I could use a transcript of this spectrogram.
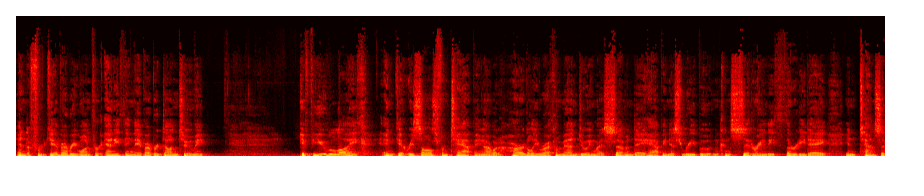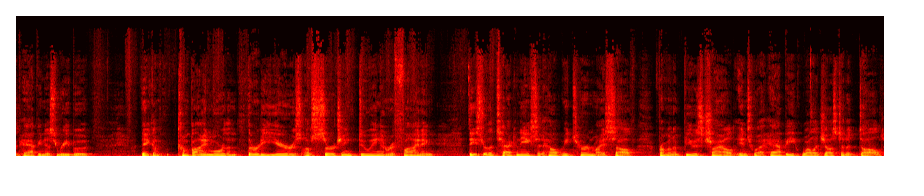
and to forgive everyone for anything they've ever done to me. If you like and get results from tapping, I would heartily recommend doing my seven day happiness reboot and considering the 30 day intensive happiness reboot. They com- combine more than 30 years of searching, doing, and refining. These are the techniques that helped me turn myself from an abused child into a happy, well adjusted adult.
